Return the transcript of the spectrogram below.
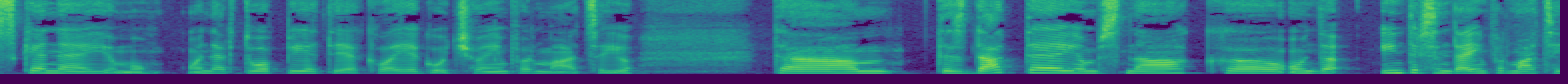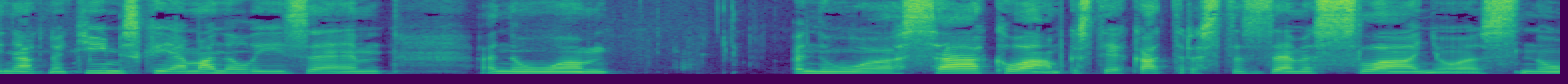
skenējumu, un ar to pietiek, lai iegūtu šo informāciju tā, tas datējums nāk, un da, interesantā informācija nāk no ķīmiskajām analīzēm, no, no sēklām, kas tiek atrastas zemes slāņos, no,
